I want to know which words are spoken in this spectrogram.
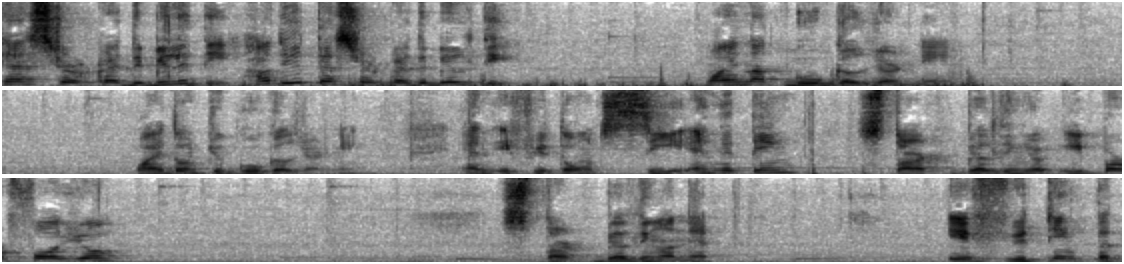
test your credibility. How do you test your credibility? Why not Google your name? Why don't you Google your name? And if you don't see anything, start building your e portfolio. Start building on it. If you think that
